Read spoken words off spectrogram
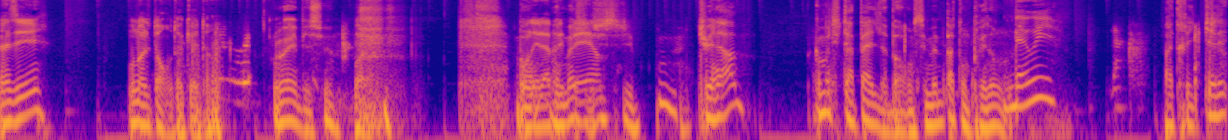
Vas-y. On a le temps, t'inquiète. hein. Oui, bien sûr. Voilà. on est là, ah, moi, j'ai pépère. juste- j'ai- Tu es là? Comment tu t'appelles d'abord? On sait même pas ton prénom. Ben oui. Patrick, quel est,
